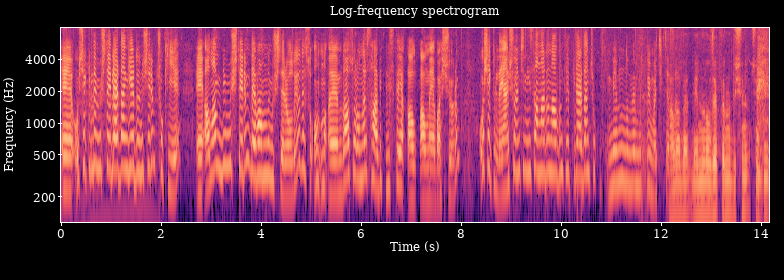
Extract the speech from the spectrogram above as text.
E, o şekilde müşterilerden geri dönüşlerim çok iyi. E, alan bir müşterim devamlı müşteri oluyor ve on- e, daha sonra onları sabit listeye al- almaya başlıyorum. O şekilde yani şu an için insanlardan aldığım tepkilerden çok memnunum ve mutluyum açıkçası. Valla ben memnun olacaklarını düşünün çünkü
